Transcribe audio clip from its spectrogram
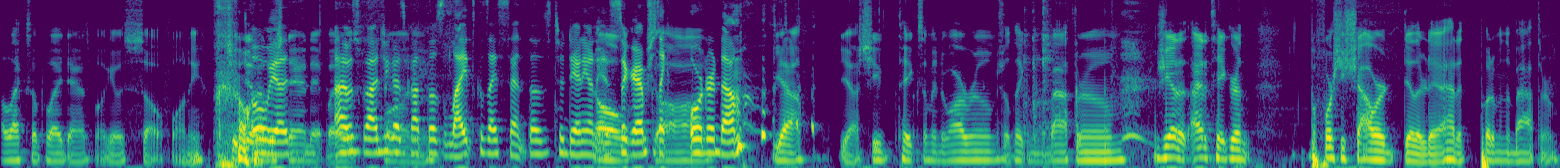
"Alexa, play Dance Monkey." It was so funny. She oh, didn't oh yeah. it, but I it was glad you guys got those lights because I sent those to Danny on Oh, Instagram. She's God. like, ordered them. Yeah, yeah. She takes them into our room. She'll take them in the bathroom. She had. To, I had to take her in, before she showered the other day. I had to put them in the bathroom.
